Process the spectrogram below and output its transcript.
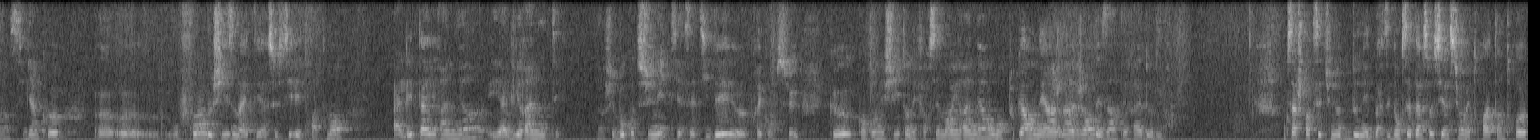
Hein, si bien que, au fond, le schisme a été associé étroitement à l'État iranien et à l'iranité. Chez beaucoup de sunnites, il y a cette idée euh, préconçue que quand on est chiite, on est forcément iranien, ou en tout cas, on est un agent des intérêts de l'Iran. Donc ça, je crois que c'est une autre donnée de base. Et donc cette association étroite entre,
